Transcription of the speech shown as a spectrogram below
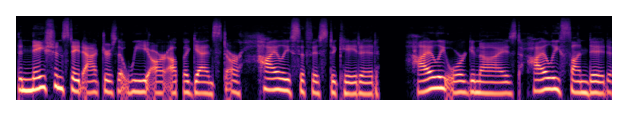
The nation state actors that we are up against are highly sophisticated, highly organized, highly funded.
